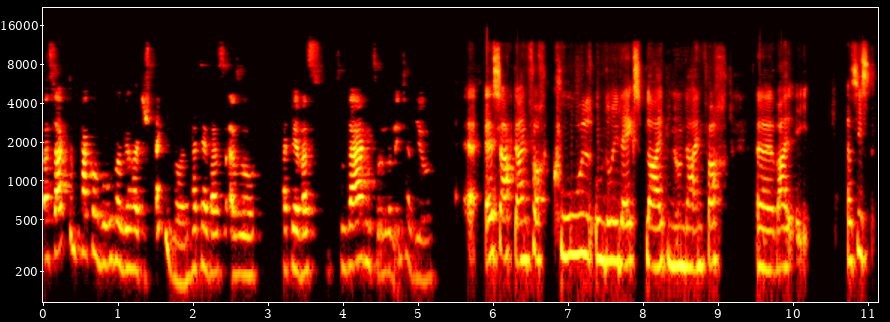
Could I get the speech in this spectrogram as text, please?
Was sagt denn Paco, worüber wir heute sprechen wollen? Hat er was, also, hat er was zu sagen zu unserem Interview? Er sagt einfach cool und relaxed bleiben und einfach, äh, weil das ist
